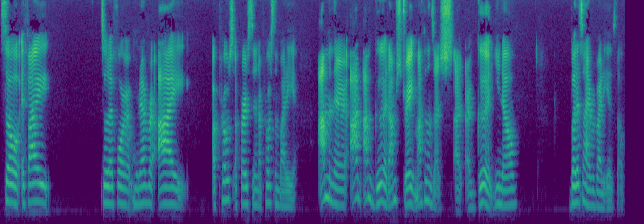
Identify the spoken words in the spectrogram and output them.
so if I so therefore, whenever I approach a person, approach somebody, I'm in there. I'm I'm good. I'm straight. My feelings are are, are good, you know. But it's not everybody is though.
